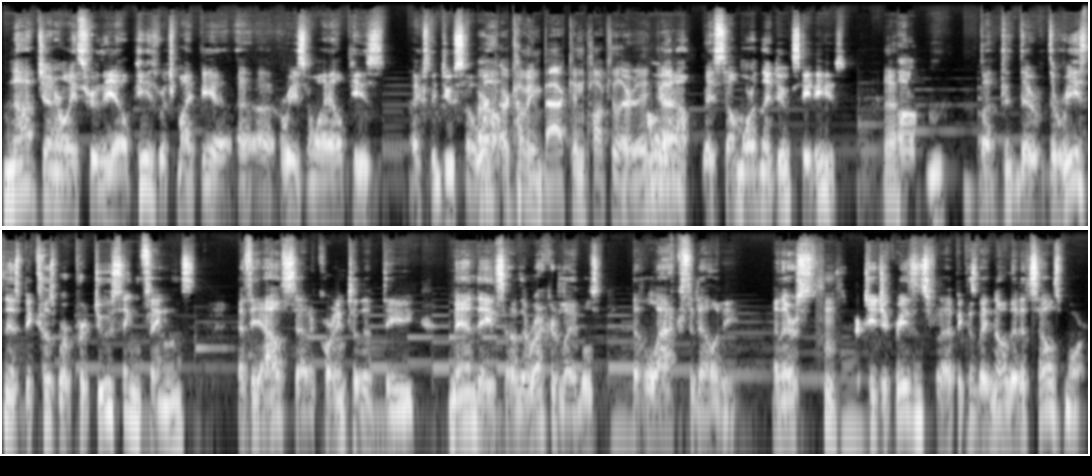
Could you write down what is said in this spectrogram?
not generally through the LPs, which might be a, a, a reason why LPs actually do so well. Are, are coming back in popularity. Oh, yeah. yeah. They sell more than they do CDs. Yeah. Um, but the, the, the, reason is because we're producing things at the outset, according to the, the mandates of the record labels, that lack fidelity. And there's hmm. strategic reasons for that because they know that it sells more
